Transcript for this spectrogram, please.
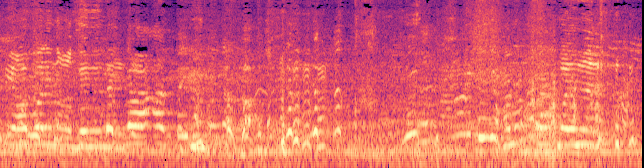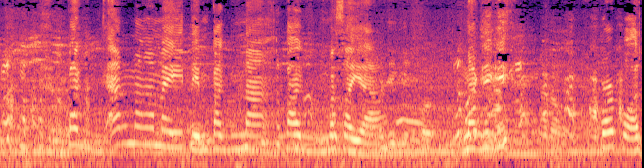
Kaya pala nakaganyan na. Nag-aantay na Wala na. Pag ang mga maitim, pag na, pag masaya, Nagiging pork. nagiging purple.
